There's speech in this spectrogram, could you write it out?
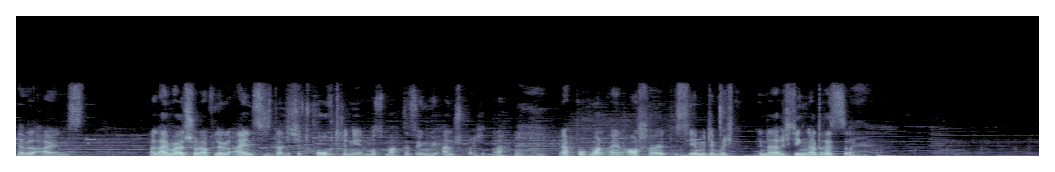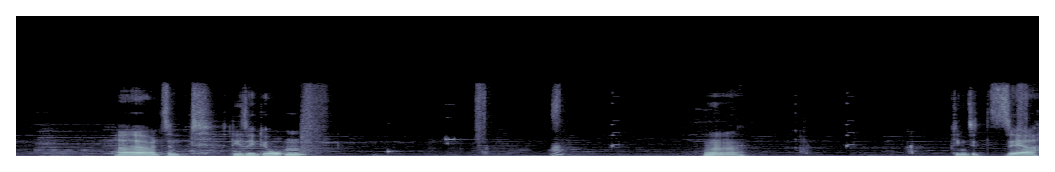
Level 1. Allein weil es schon auf Level 1 ist, dass ich jetzt hoch trainieren muss, macht das irgendwie ansprechend. Ne? Ja, Pokémon ein ausschaltet ist hier mit dem in der richtigen Adresse. Äh, sind diese Idioten. Hm. Ding sieht sehr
